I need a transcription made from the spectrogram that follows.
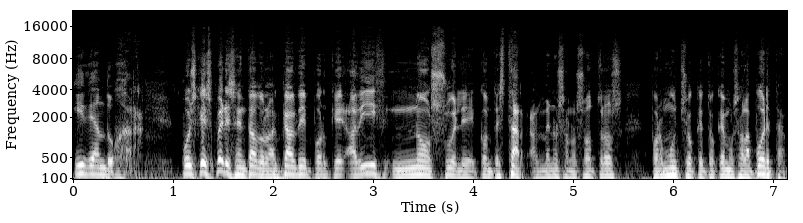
y de Andújar. Pues que espere sentado el alcalde porque Adif no suele contestar, al menos a nosotros, por mucho que toquemos a la puerta.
